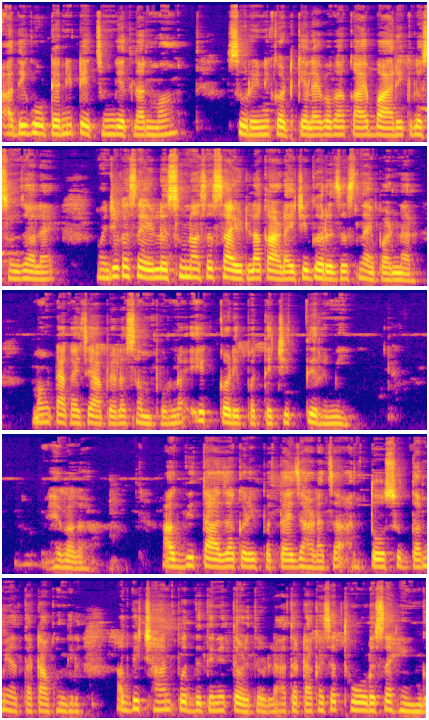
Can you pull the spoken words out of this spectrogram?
आधी गोट्याने टेचून घेतला आणि मग सुरीने कट केला आहे बघा काय बारीक लसूण झाला आहे म्हणजे कसं आहे लसूण असं साईडला काढायची गरजच नाही पडणार. मग टाकायचं आहे आपल्याला संपूर्ण एक कढीपत्त्याची तिरमी. हे बघा. अगदी ताजा कढीपत्ता आहे झाडाचा आणि तोसुद्धा मी आता टाकून दिला. अगदी छान पद्धतीने तळतळला. आता टाकायचं थोडंसं हिंग.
